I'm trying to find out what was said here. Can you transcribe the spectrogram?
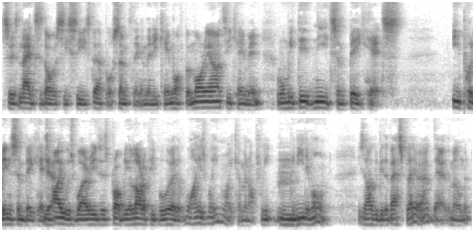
So his legs had obviously seized up or something, and then he came off. But Moriarty came in, and when we did need some big hits, he put in some big hits. Yeah. I was worried, as probably a lot of people were, that why is Wainwright coming off? We Mm. we need him on. He's arguably the best player out there at the moment.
